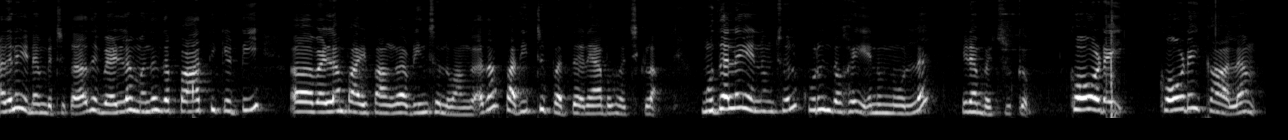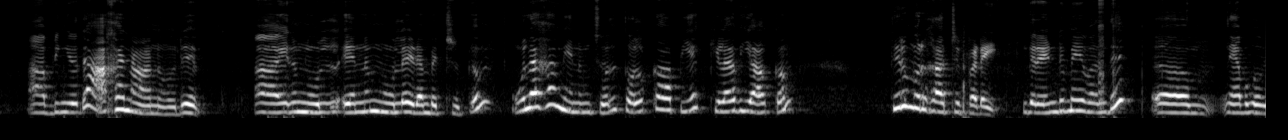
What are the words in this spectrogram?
அதில் இடம்பெற்றிருக்கு அதாவது வெள்ளம் வந்து இந்த பாத்தி கட்டி வெள்ளம் பாய்ப்பாங்க அப்படின்னு சொல்லுவாங்க. அதான் பதிற்று பத்து ஞாபகம் வச்சுக்கலாம். முதலை என்னும் சொல் குறுந்தொகை என்னும் நூலில் இடம்பெற்றிருக்கு கோடை கோடை காலம் அப்படிங்கிறது அகநானூறு என்னும் நூல் என்னும் நூலில் இடம்பெற்றிருக்கு உலகம் என்னும் சொல் தொல்காப்பிய கிளவியாக்கம் திருமுருகாற்றுப்படை. இந்த ரெண்டுமே வந்து ஞாபகம்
